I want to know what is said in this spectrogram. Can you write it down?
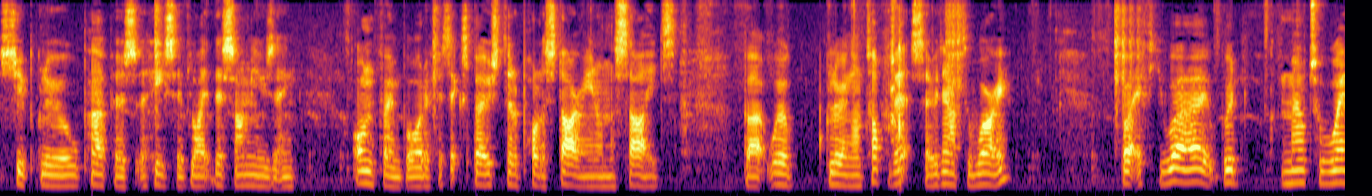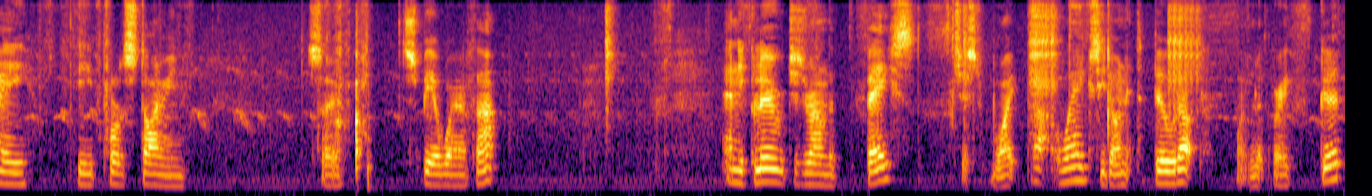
super glue all-purpose adhesive like this I'm using on foam board if it's exposed to the polystyrene on the sides. But we're gluing on top of it so we don't have to worry. But if you were it would melt away the polystyrene. So just be aware of that. Any glue which is around the base just wipe that away because you don't want it to build up. Won't look very good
